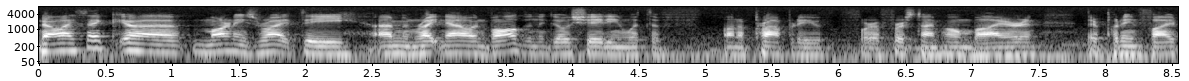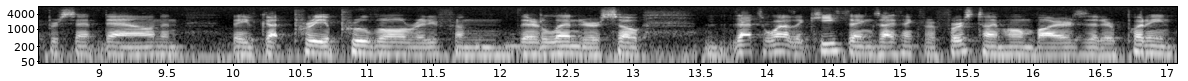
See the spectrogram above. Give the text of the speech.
No, I think uh, Marnie's right. The I'm right now involved in negotiating with the f- on a property for a first-time home buyer, and they're putting five percent down, and they've got pre-approval already from their lender. So that's one of the key things I think for first-time home buyers that are putting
